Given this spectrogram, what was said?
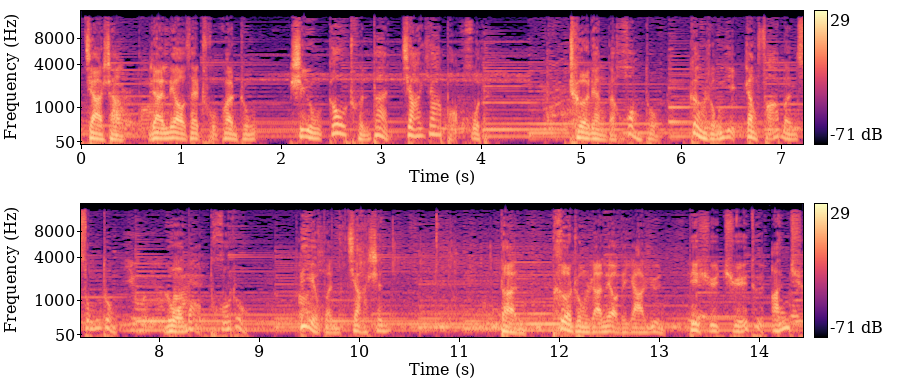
加上燃料在储罐中是用高纯氮加压保护的，车辆的晃动更容易让阀门松动、螺帽脱落、裂纹加深。但特种燃料的押运必须绝对安全，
